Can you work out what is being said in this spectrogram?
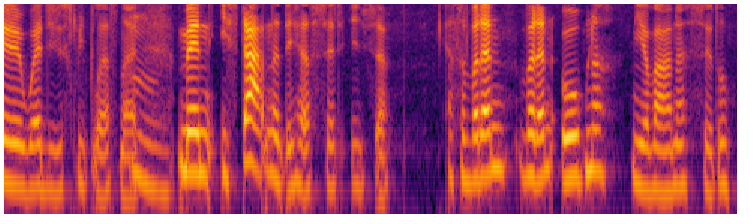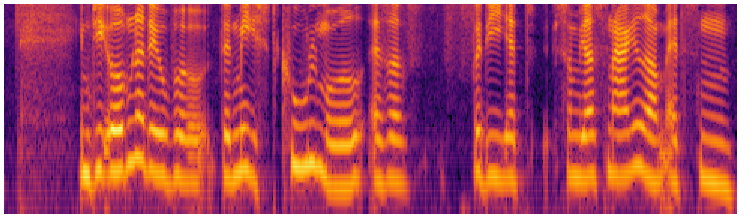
uh, Where Did You Sleep Last Night? Mm. Men i starten af det her sæt, Isa, Altså, hvordan, hvordan åbner Nirvana sættet? Jamen, de åbner det jo på den mest cool måde. Altså, fordi at, som vi også snakkede om, at sådan,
